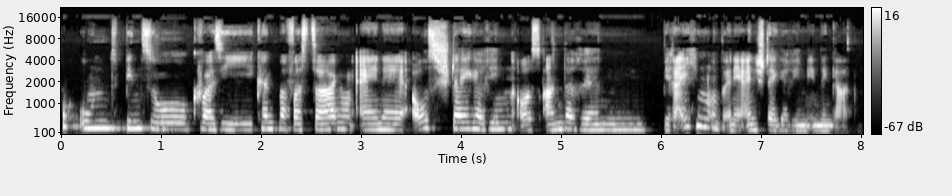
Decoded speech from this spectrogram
und bin so quasi, könnte man fast sagen, eine Aussteigerin aus anderen Bereichen und eine Einsteigerin in den Garten.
